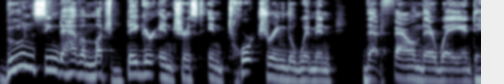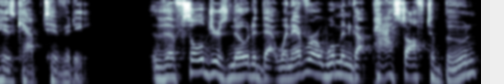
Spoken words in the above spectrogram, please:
Boone seemed to have a much bigger interest in torturing the women that found their way into his captivity. The soldiers noted that whenever a woman got passed off to Boone,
